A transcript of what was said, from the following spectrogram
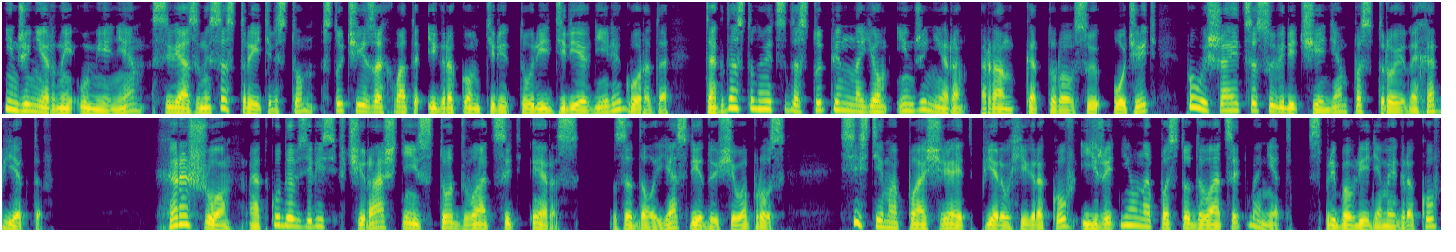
Инженерные умения связаны со строительством, в случае захвата игроком территории, деревни или города. Тогда становится доступен наем инженера, ранг которого, в свою очередь, повышается с увеличением построенных объектов. «Хорошо. Откуда взялись вчерашние 120 эрос?» Задал я следующий вопрос – Система поощряет первых игроков ежедневно по 120 монет. С прибавлением игроков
